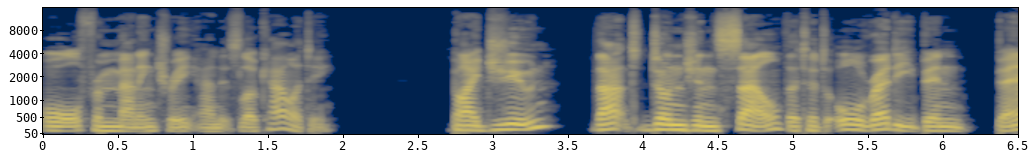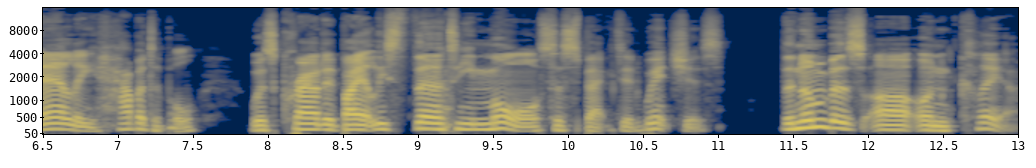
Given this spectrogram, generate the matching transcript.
all from Manningtree and its locality. By June, that dungeon cell that had already been barely habitable was crowded by at least 30 more suspected witches. The numbers are unclear,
